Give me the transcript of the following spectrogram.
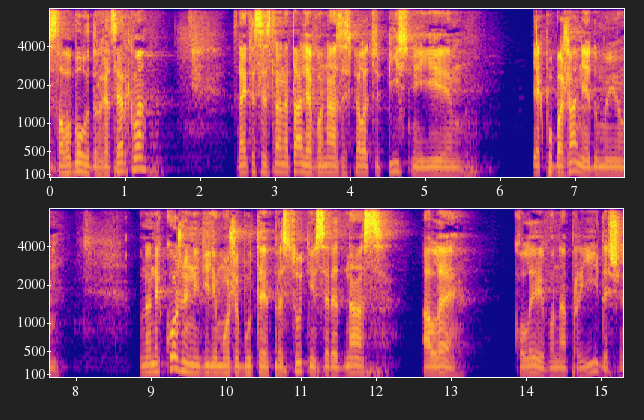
Слава Богу, дорога церква. Знаєте, сестра Наталя, вона заспівала цю пісню, і як побажання, я думаю, вона не кожної неділі може бути присутньою серед нас, але коли вона приїде ще,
